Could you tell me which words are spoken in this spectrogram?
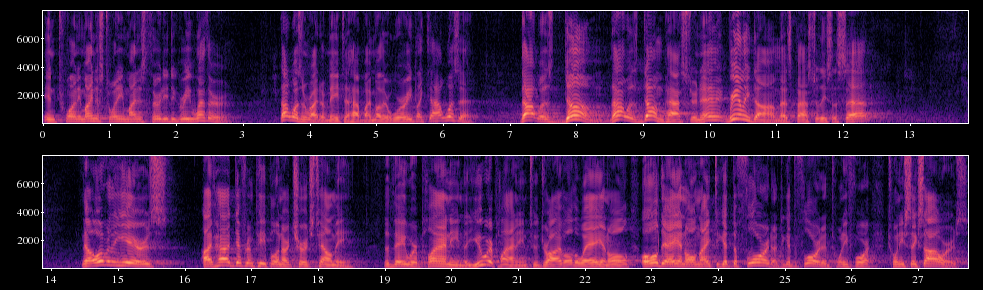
in 20, minus 20, minus 30 degree weather. That wasn't right of me to have my mother worried like that, was it? That was dumb. That was dumb, Pastor Nick. Really dumb, as Pastor Lisa said. Now, over the years, I've had different people in our church tell me that they were planning, that you were planning to drive all the way and all, all day and all night to get to Florida, to get to Florida in 24, 26 hours.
